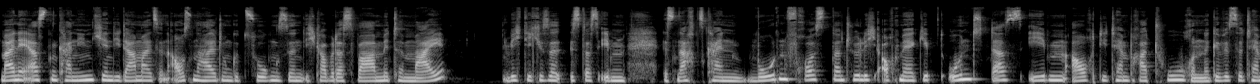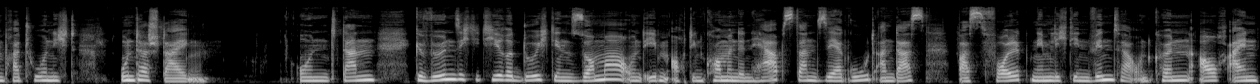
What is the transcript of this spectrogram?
meine ersten Kaninchen, die damals in Außenhaltung gezogen sind, ich glaube, das war Mitte Mai Wichtig ist, ist, dass eben es nachts keinen Bodenfrost natürlich auch mehr gibt und dass eben auch die Temperaturen, eine gewisse Temperatur nicht untersteigen. Und dann gewöhnen sich die Tiere durch den Sommer und eben auch den kommenden Herbst dann sehr gut an das, was folgt, nämlich den Winter und können auch ein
